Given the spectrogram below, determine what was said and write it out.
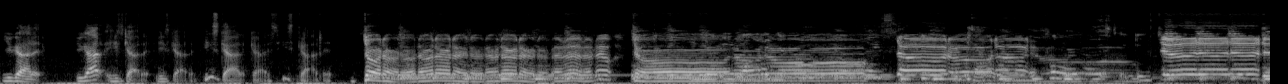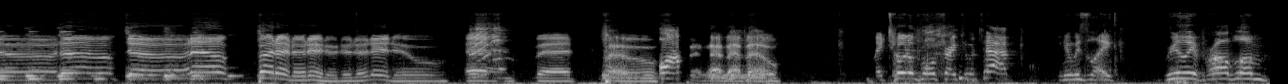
You got it. You got it. He's got it. He's got it. He's got it, guys. He's got it. My totem pole tried to attack, and it was like, really a problem?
